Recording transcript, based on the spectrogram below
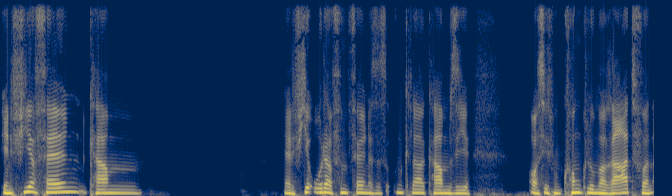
In vier Fällen kamen, in vier oder fünf Fällen, das ist unklar, kamen sie aus diesem Konglomerat von,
